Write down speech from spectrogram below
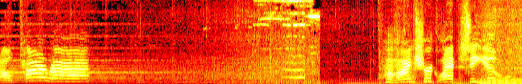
Altara! I'm sure glad to see you.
